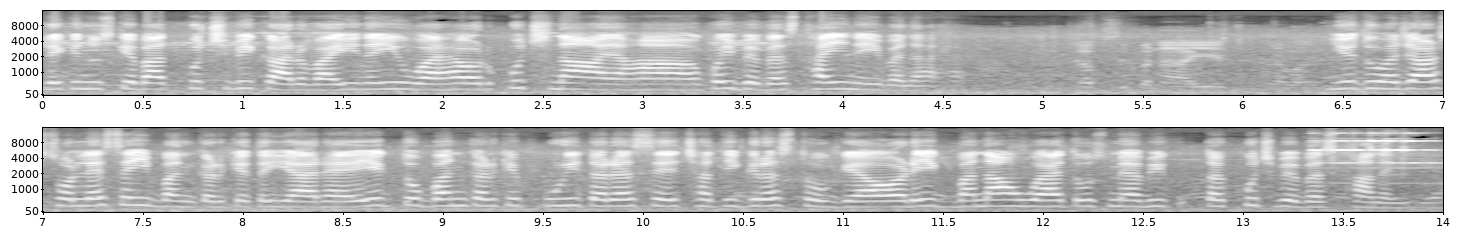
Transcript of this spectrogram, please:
लेकिन उसके बाद कुछ भी कार्रवाई नहीं हुआ है और कुछ ना यहाँ कोई व्यवस्था ही नहीं बना है। कब से बना है ये छात्रावास ये 2016 से ही बन करके तैयार है। एक तो बन करके पूरी तरह से क्षतिग्रस्त हो गया और एक बना हुआ है तो उसमें अभी तक कुछ व्यवस्था नहीं है।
